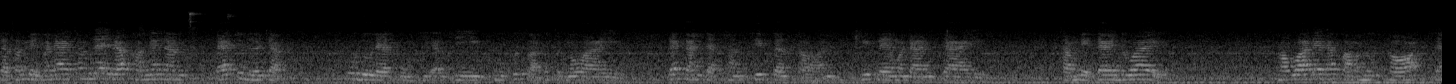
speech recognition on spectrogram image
จะสำเร็จไม่ได้ถ้าไม่ได้รับคำแนะนำและช่วยเหลือจากผู้ดูแลกลุ่ม PLC ครูผู้สอนปฐมวัย และการจัดทำคลิปการสอนคลิปแรงบันดาลใจสำเร็จได้ด้วย เพราะว่าได้รับความอนุเคราะห์และ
